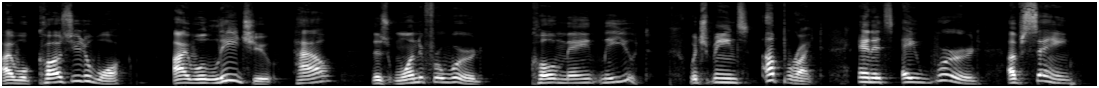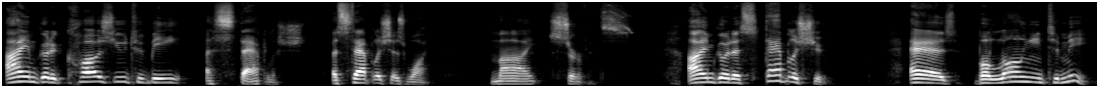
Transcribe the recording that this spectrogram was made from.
I will cause you to walk. I will lead you. How? this wonderful word, komemiyut, which means upright. And it's a word of saying, I am going to cause you to be established. Established as what? My servants. I'm going to establish you as belonging to me.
